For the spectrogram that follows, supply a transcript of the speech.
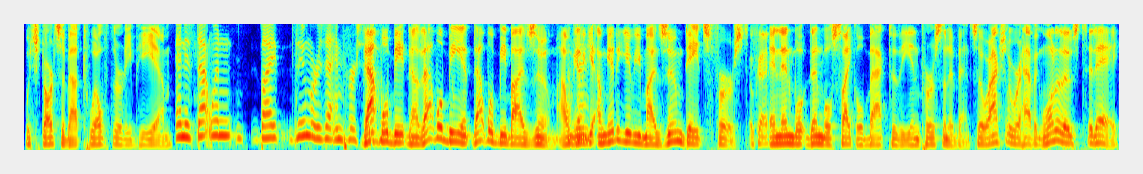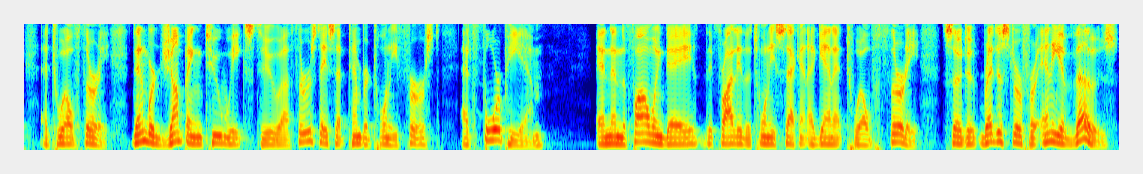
which starts about 12:30 p.m. And is that one by Zoom or is that in person? That will be now. That will be that will be by Zoom. I'm gonna get, I'm going to give you my Zoom dates first, Okay. and then we'll then we'll cycle back to the in-person event. So we're actually we're having one of those today at 12:30. Then we're jumping two weeks to uh, Thursday, September 21st at 4 p.m. And then the following day, the Friday the 22nd, again at 12:30. So to register for any of those,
